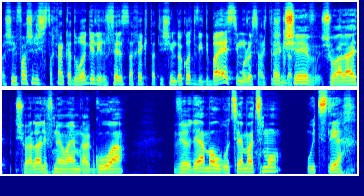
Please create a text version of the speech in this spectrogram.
השאיפה שלי ששחקן כדורגל ירצה לשחק את ה-90 דקות ויתבאס אם הוא לא ישחק 90 דקות. תקשיב, שהוא עלה, לפני יומיים רגוע, ויודע מה הוא רוצה מעצמו, הוא הצליח.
